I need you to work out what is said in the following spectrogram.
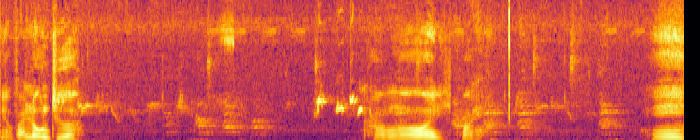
Địt vãi lồn chưa? Thằng ơi, mày Ê.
